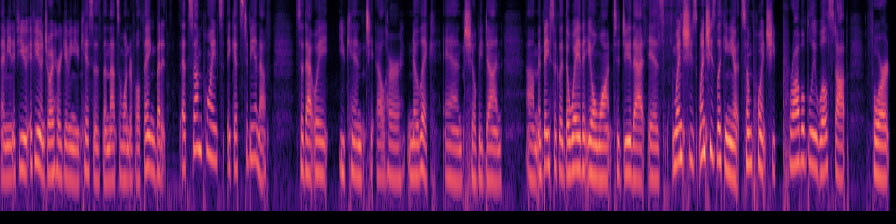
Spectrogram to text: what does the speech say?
I mean, if you if you enjoy her giving you kisses, then that's a wonderful thing. But it, at some points, it gets to be enough. So that way, you can tell her no lick, and she'll be done. Um, and basically, the way that you'll want to do that is when she's when she's licking you. At some point, she probably will stop for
